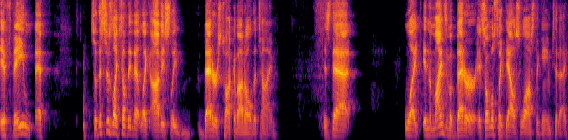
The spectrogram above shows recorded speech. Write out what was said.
if they at, so this is like something that like obviously betters talk about all the time is that like in the minds of a better, it's almost like Dallas lost the game today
